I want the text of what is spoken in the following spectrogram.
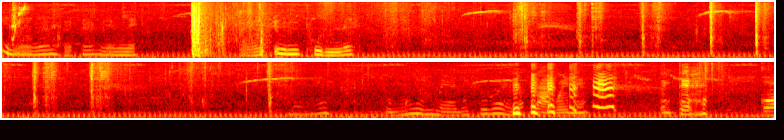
ยนอนงามกับน้ำเนี่ยมันเนี่ยขาวจุนผุนเลย ถุงมือแม่นี่คือด้วยมาตากไว้เนี่ยตั้ง แต่กอ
